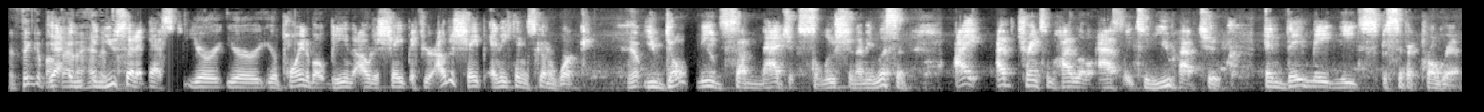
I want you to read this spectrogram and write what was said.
And think about yeah, that and, ahead and you time. said it best. Your your your point about being out of shape, if you're out of shape, anything's going to work. Yep. You don't need some magic solution. I mean, listen, I I've trained some high level athletes, and you have too, and they may need specific program.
